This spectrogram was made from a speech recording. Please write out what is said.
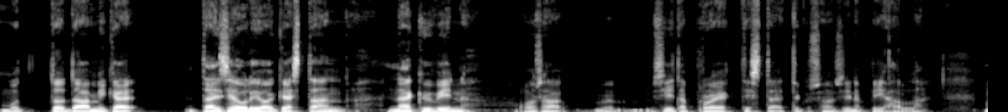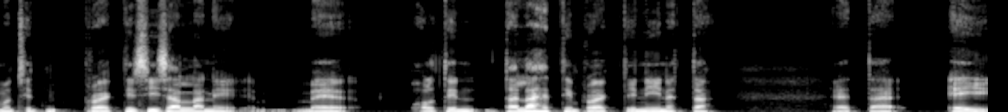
Mutta tota, mikä tai se oli oikeastaan näkyvin osa siitä projektista, että kun se on siinä pihalla. Mutta sitten projektin sisällä niin me oltiin, tai lähdettiin projektiin niin, että, että ei,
